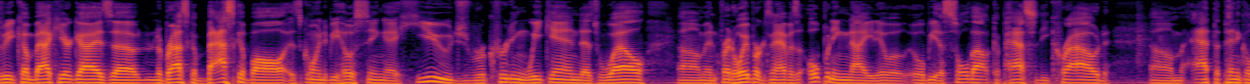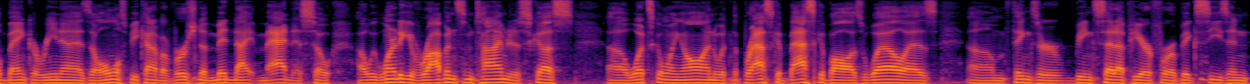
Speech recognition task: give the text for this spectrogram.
we come back here, guys, uh, Nebraska basketball is going to be hosting a huge recruiting weekend as well. Um, and Fred Hoiberg's going to have his opening night. It will, it will be a sold out capacity crowd. Um, at the Pinnacle Bank Arena as it'll almost be kind of a version of Midnight Madness. So uh, we wanted to give Robin some time to discuss uh, what's going on with Nebraska basketball as well as um, things are being set up here for a big season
